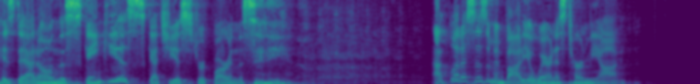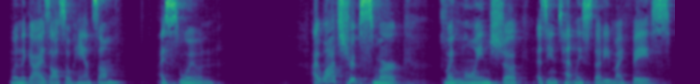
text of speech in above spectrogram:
His dad owned the skankiest, sketchiest strip bar in the city. Athleticism and body awareness turned me on. When the guy is also handsome, I swoon. I watched Trip smirk. My loins shook as he intently studied my face.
